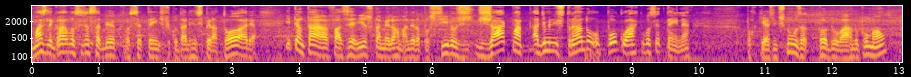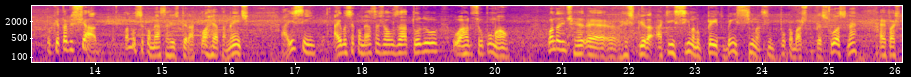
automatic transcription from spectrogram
O mais legal é você já saber que você tem dificuldade respiratória, e tentar fazer isso da melhor maneira possível, já administrando o pouco ar que você tem, né? Porque a gente não usa todo o ar no pulmão porque está viciado. Quando você começa a respirar corretamente, aí sim, aí você começa já a usar todo o ar do seu pulmão. Quando a gente é, respira aqui em cima, no peito, bem em cima, assim, um pouco abaixo do pescoço, né? Aí faz.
